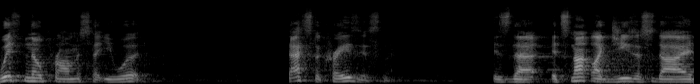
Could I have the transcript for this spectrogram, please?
with no promise that you would. That's the craziest thing. Is that it's not like Jesus died,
